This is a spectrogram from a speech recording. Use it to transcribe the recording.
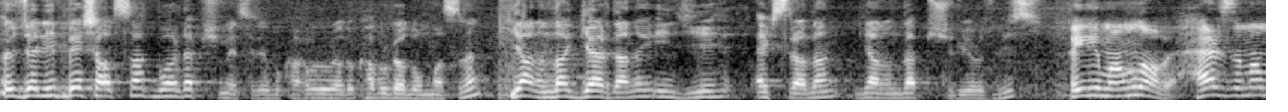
Özelliği 5-6 saat buharda pişmesidir bu kaburga, kaburga dolmasının. Yanında gerdanı, inciyi ekstradan yanında pişiriyoruz biz. Peki Mahmut abi her zaman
